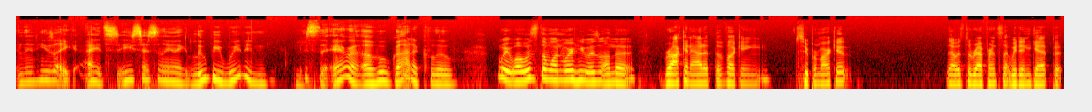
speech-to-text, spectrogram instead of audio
and then he's like, I, he says something like, Loopy winning. It's the era of who got a clue. Wait, what was the one where he was on the rocking out at the fucking supermarket? That was the reference that we didn't get, but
